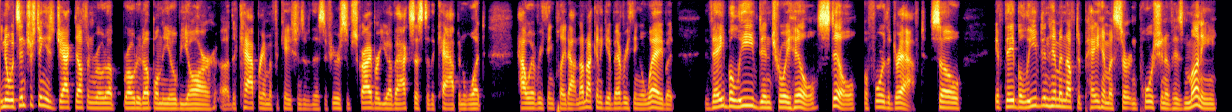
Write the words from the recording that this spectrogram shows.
you know, what's interesting is Jack Duffin wrote up wrote it up on the OBR, uh, the cap ramifications of this. If you're a subscriber, you have access to the cap and what how everything played out. And I'm not going to give everything away, but they believed in Troy Hill still before the draft. So if they believed in him enough to pay him a certain portion of his money,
